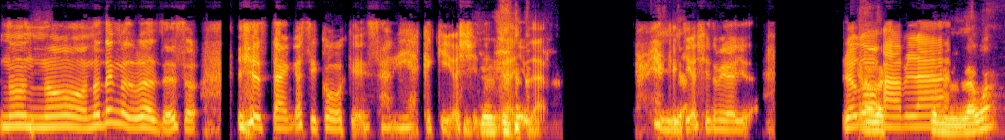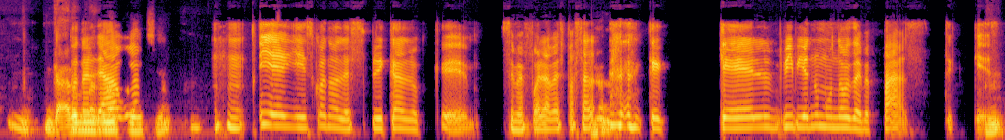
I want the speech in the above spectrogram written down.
no, no, no tengo dudas de eso. Y están así como que sabía que Kiyoshi no me iba a ayudar. Sabía que. Kiyoshi no me iba a ayudar. Luego Habla habla Con el de agua. Claro, Con el de agua. y, y es cuando le explica lo que se me fue la vez pasada, que, que él vivió en un mundo de paz, que Ujú.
